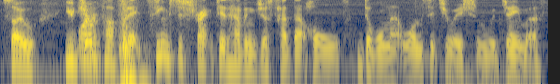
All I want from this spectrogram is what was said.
So you jump Wonderful. up and it seems distracted, having just had that whole double nat one situation with Jamuth,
